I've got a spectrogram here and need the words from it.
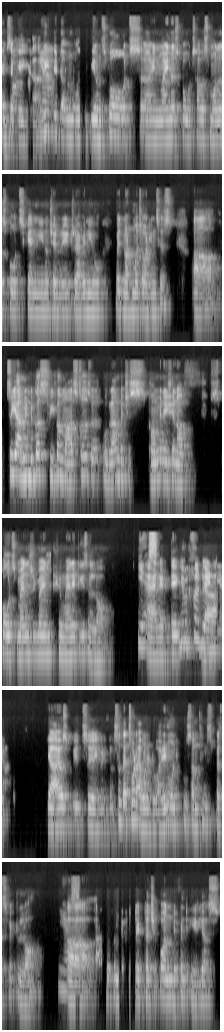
exactly. Yeah, we did on OTP on sports, uh, in minor sports, how smaller sports can, you know, generate revenue with not much audiences. Uh, so yeah, I mean, because FIFA Masters was a program which is combination of sports management, humanities, and law. Yes. and it takes Beautiful yeah blend. Yeah. yeah I was it's really beautiful so that's what I want to do I didn't want to do something specific to law Yes. uh I do something that touch upon different areas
